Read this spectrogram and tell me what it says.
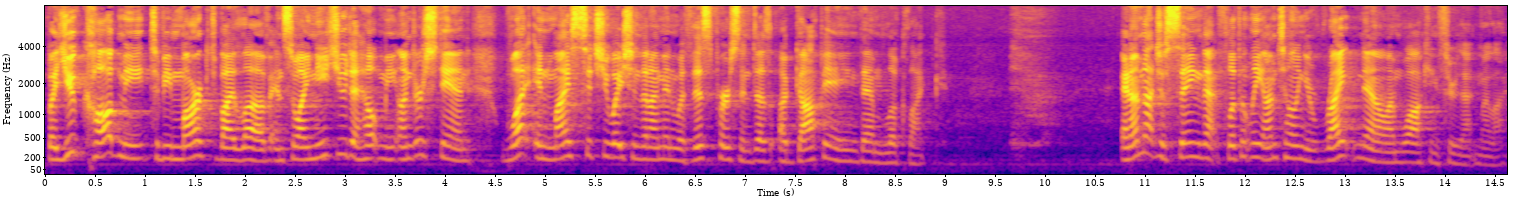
But you've called me to be marked by love, and so I need you to help me understand what in my situation that I'm in with this person does agapeing them look like. And I'm not just saying that flippantly, I'm telling you right now I'm walking through that in my life.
